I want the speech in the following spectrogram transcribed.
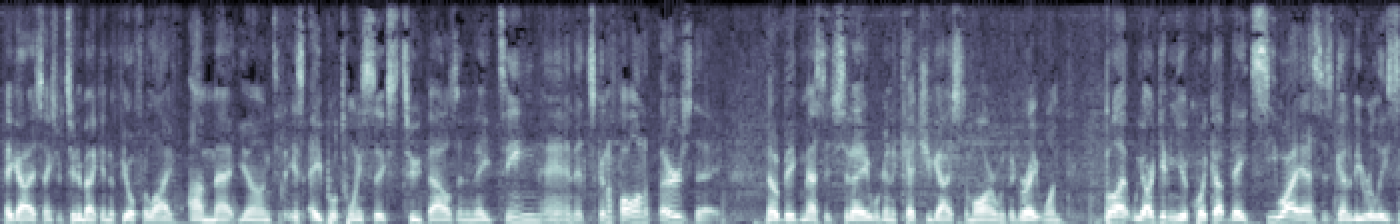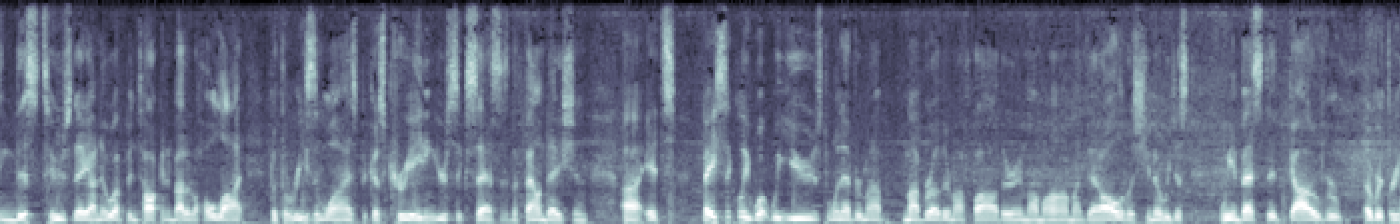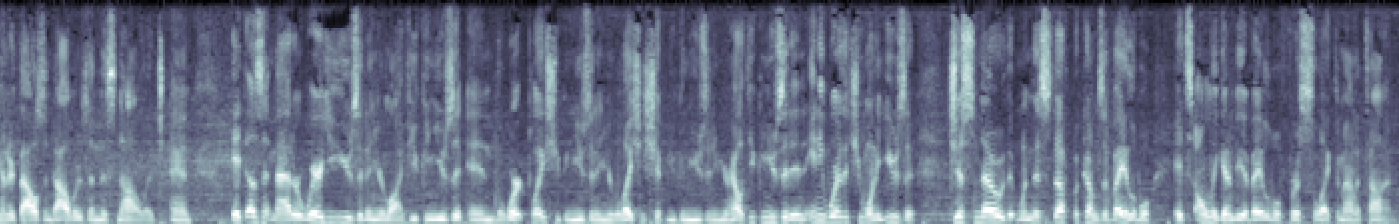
Hey guys, thanks for tuning back into Fuel for Life. I'm Matt Young. Today is April 26, 2018, and it's going to fall on a Thursday. No big message today. We're going to catch you guys tomorrow with a great one. But we are giving you a quick update. CYS is going to be releasing this Tuesday. I know I've been talking about it a whole lot, but the reason why is because creating your success is the foundation. Uh, it's basically what we used whenever my, my brother, my father, and my mom, my dad, all of us, you know, we just we invested God over over three hundred thousand dollars in this knowledge, and it doesn't matter where you use it in your life. You can use it in the workplace, you can use it in your relationship, you can use it in your health, you can use it in anywhere that you want to use it. Just know that when this stuff becomes available, it's only going to be available for a select amount of time.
